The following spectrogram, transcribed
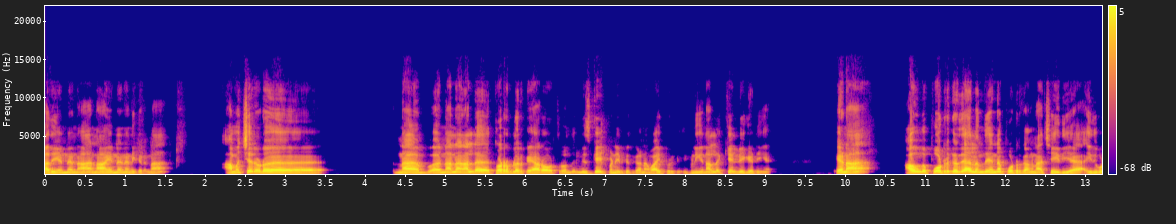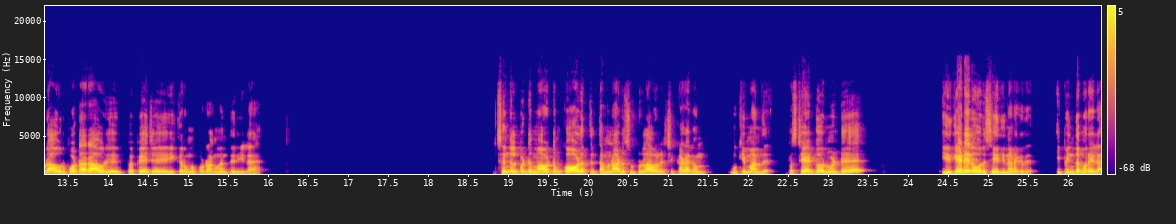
அது என்னன்னா நான் என்ன நினைக்கிறேன்னா அமைச்சரோட நான் நல்ல நல்ல தொடர்பில் இருக்க யாரோ ஒருத்தர் வந்து மிஸ்கைட் பண்ணியிருக்கிறதுக்கான வாய்ப்பு இருக்கு. இப்போ நீங்க நல்ல கேள்வி கேட்டீங்க. ஏன்னா அவங்க போட்டிருக்கிறதே அதுலேருந்து என்ன போட்டிருக்காங்கன்னா செய்தியை இது கூட அவர் போட்டாரா அவர் இப்போ பேஜ் ஈக்கிறவங்க போடுறாங்களான்னு தெரியல செங்கல்பட்டு மாவட்டம் கோவளத்தில் தமிழ்நாடு சுற்றுலா வளர்ச்சி கழகம் முக்கியமானது இப்போ ஸ்டேட் கவர்மெண்ட்டு இதுக்கு இடையில ஒரு செய்தி நடக்குது இப்போ இந்த முறையில்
